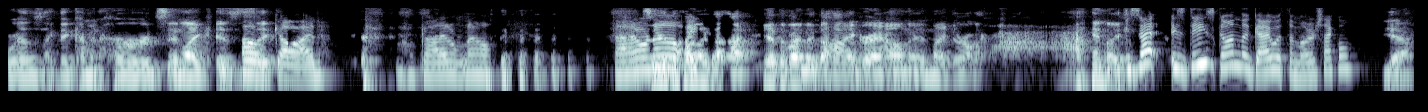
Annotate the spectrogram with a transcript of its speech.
Where it's like they come in herds and like it's Oh like God. Oh God, I don't know. I don't so you, have know. find, I, like, the high, you have to find like the high ground and like they're all like "Ah," and like is that is Days Gone the guy with the motorcycle? yeah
